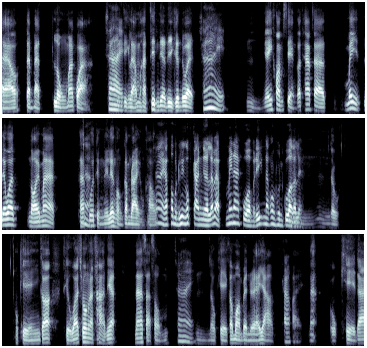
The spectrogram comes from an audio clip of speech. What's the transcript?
แล้ว แต่แบตลงมากกว่า ใช่จริงๆแล้วมาจินเนี่ยดีขึ้นด้วย ใช่ อืมอย่างนี้ความเสี่ยงก็แทบจะไม่เรียกว่าน้อยมาก ถ้าอ่าพูดถึงในเรื่องของกำไรของเขาใช่ครับพอมาดูที่งบการเงินแล้วแบบไม่น่ากลัวเหมือนที่นักลงทุนกลัวกันเลยอืมเดี๋ยว โอเคอย่างนี้ก็ถือว่าช่วงราคาเนี้ยน่าสะสมใช่อืมโอเค ก็มองเป็นระยะยาวครับไปนะ โอเคได้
